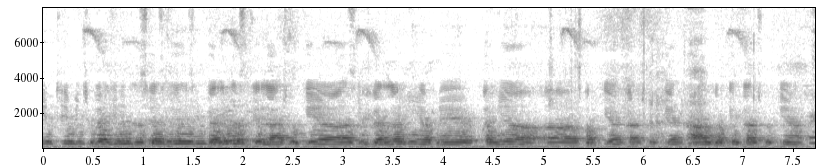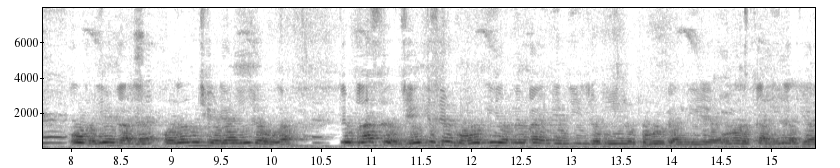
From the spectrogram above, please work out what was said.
ਇੱਥੇ ਵਿੱਚ ਬਾਜੀ ਨੇ ਦੱਸਿਆ ਸੀਗਾ ਕਿ ਅਸੀਂ ਪਹਿਲੇ ਰਸਤੇ ਲਾ ਚੁੱਕੇ ਆ ਅਸੀਂ ਪਹਿਲਾਂ ਹੀ ਆਪਣੇ ਪਈਆਂ ਪੱਕੀਆਂ ਕਰ ਚੁੱਕੇ ਆ, ਖਾਲ ਪੱਕੇ ਕਰ ਚੁੱਕੇ ਆ। ਉਹ ਵਧੀਆ ਗੱਲ ਹੈ, ਉਹਨਾਂ ਨੂੰ ਛੇੜਿਆ ਨਹੀਂ ਜਾਊਗਾ। ਤੇ ਪਲੱਸ ਜੇ ਕਿਸੇ ਹੋਰ ਦੀ ਆਪਣੇ ਭਾਈ ਦੀ ਜ਼ਮੀਨ ਦੂਰ ਪੈਂਦੀ ਹੈ, ਉਹਨੂੰ ਰਸਤਾ ਨਹੀਂ ਲੱਗਿਆ,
